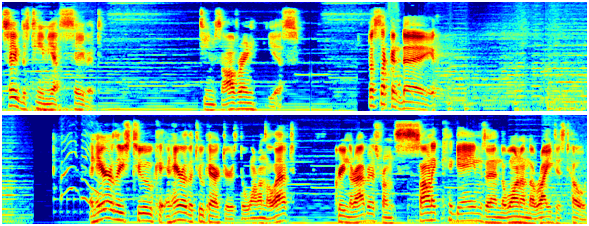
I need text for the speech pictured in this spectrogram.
Save this team, yes, save it. Team Sovereign, yes. The second day. And here are these two, and here are the two characters. The one on the left, Cream the Rabbit, is from Sonic games, and the one on the right is Toad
